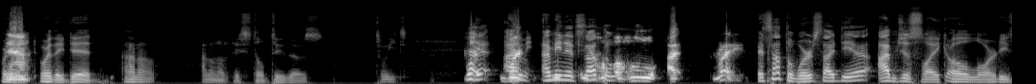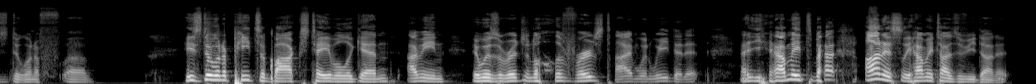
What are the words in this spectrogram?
or Yeah. they, or they did. I don't I don't know if they still do those tweets. But- yeah, I mean I mean it's not the whole. I, right. it's not the worst idea. I'm just like, oh lord, he's doing a uh, he's doing a pizza box table again. I mean, it was original the first time when we did it. And you- how many? honestly, how many times have you done it?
